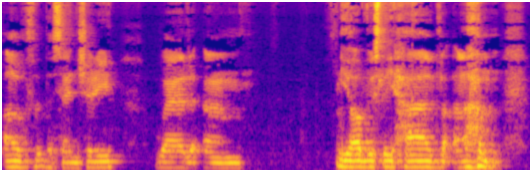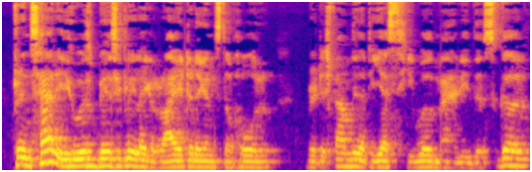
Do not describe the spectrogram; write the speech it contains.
of the century, where um, you obviously have um, Prince Harry, who is basically like rioted against the whole British family that yes, he will marry this girl,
